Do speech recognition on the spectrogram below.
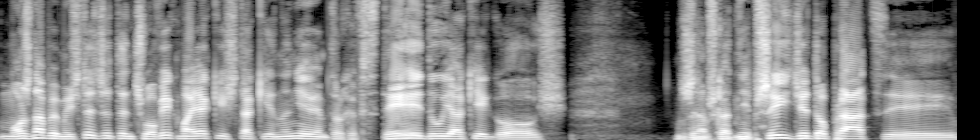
można by myśleć, że ten człowiek ma jakieś takie, no nie wiem, trochę wstydu jakiegoś, że na przykład nie przyjdzie do pracy,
